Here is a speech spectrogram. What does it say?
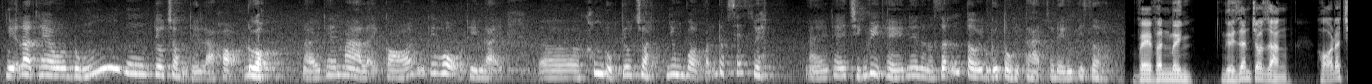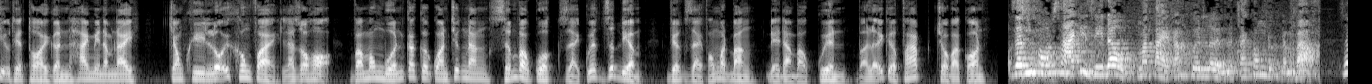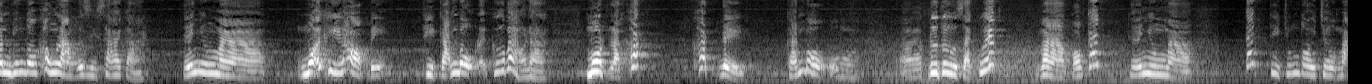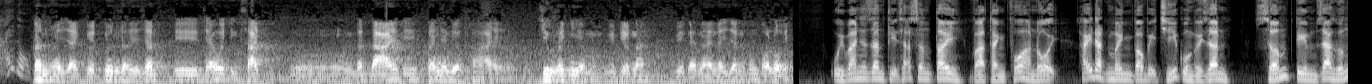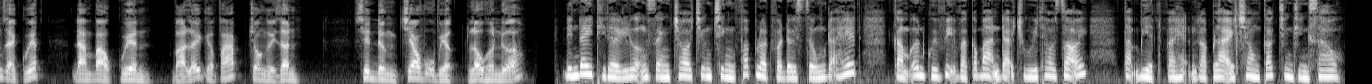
nghĩa là theo đúng tiêu chuẩn thì là họ được. Đấy, thế mà lại có những cái hộ thì lại uh, không đủ tiêu chuẩn nhưng mà vẫn được xét duyệt. Đấy, thế chính vì thế nên là nó dẫn tới cái tồn tại cho đến bây giờ. Về phần mình, người dân cho rằng họ đã chịu thiệt thòi gần 20 năm nay, trong khi lỗi không phải là do họ và mong muốn các cơ quan chức năng sớm vào cuộc giải quyết dứt điểm việc giải phóng mặt bằng để đảm bảo quyền và lợi ích hợp pháp cho bà con. Dân không sai cái gì đâu mà tại rằng quyền lợi người ta không được đảm bảo. Dân chúng tôi không làm cái gì sai cả. Thế nhưng mà mỗi khi họp ý, thì cán bộ lại cứ bảo là một là khất, khất để cán bộ uh, từ từ giải quyết và có cách. Thế nhưng mà cách thì chúng tôi chờ mãi rồi. Cần phải giải quyết quyền lợi dân thì theo cái chính sách ừ, đất đai thì nhà nước phải chịu trách nhiệm cái việc này. Việc cái này là dân không có lỗi. Ủy ban nhân dân thị xã Sơn Tây và thành phố Hà Nội hãy đặt mình vào vị trí của người dân, sớm tìm ra hướng giải quyết, đảm bảo quyền và lợi ích hợp pháp cho người dân. Xin đừng treo vụ việc lâu hơn nữa. Đến đây thì thời lượng dành cho chương trình Pháp luật và đời sống đã hết. Cảm ơn quý vị và các bạn đã chú ý theo dõi. Tạm biệt và hẹn gặp lại trong các chương trình sau.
